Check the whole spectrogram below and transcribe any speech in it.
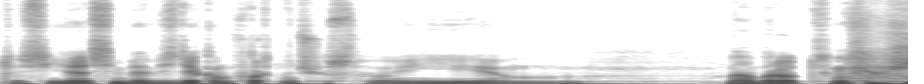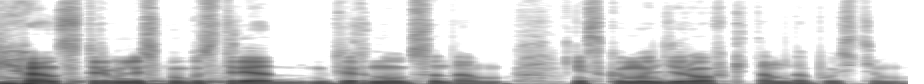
то есть я себя везде комфортно чувствую. И наоборот, я стремлюсь побыстрее вернуться там из командировки, там, допустим,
